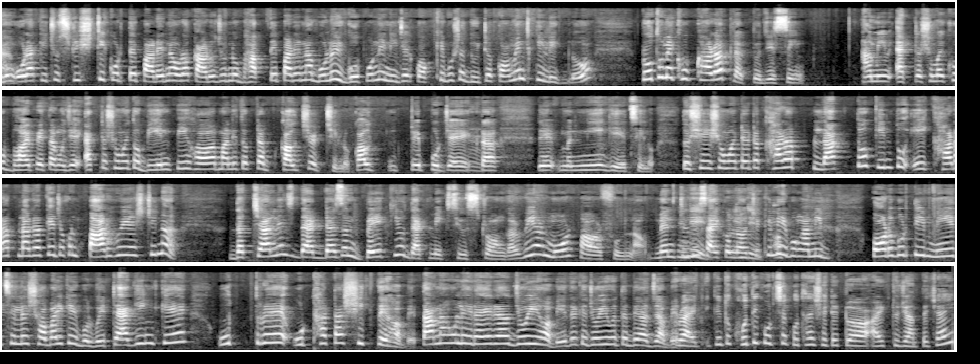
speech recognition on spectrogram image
এবং ওরা কিছু সৃষ্টি করতে পারে না ওরা কারোর জন্য ভাবতে পারে না বলেই গোপনে নিজের কক্ষে বসে দুইটা কমেন্ট কি লিখলো? প্রথমে খুব খারাপ লাগতো যে সিন আমি একটা সময় খুব ভয় পেতাম যে একটা সময় তো বিএনপি হওয়া মানে তো একটা কালচার ছিল কাল পর্যায়ে একটা মানে নিয়ে গিয়েছিল। তো সেই সময়টা এটা খারাপ লাগতো কিন্তু এই খারাপ লাগাকে যখন পার হয়ে এসছি না the challenge that doesn't break you that makes you stronger we are more powerful now mentally Indeed, এবং আমি পরবর্তী মেয়ে ছেলে সবাইকেই বলব এই ট্যাগিংকে উতরে ওঠাটা শিখতে হবে। তা না হলে এরা এরা জয়ী হবে এদেরকে জয়ী হতে দেওয়া যাবে। রাইট কিন্তু ক্ষতি করছে কোথায় সেটা একটু আরেকটু জানতে চাই।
